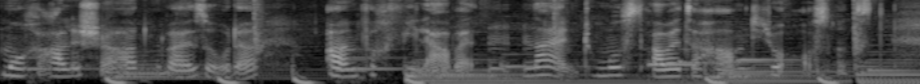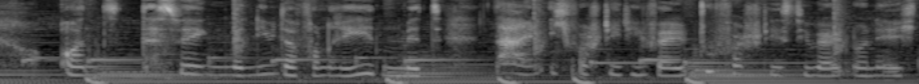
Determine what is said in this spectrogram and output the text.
moralische Art und Weise oder einfach viel arbeiten. Nein, du musst Arbeiter haben, die du ausnutzt. Und deswegen, wenn die davon reden mit, nein, ich verstehe die Welt, du verstehst die Welt nur nicht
